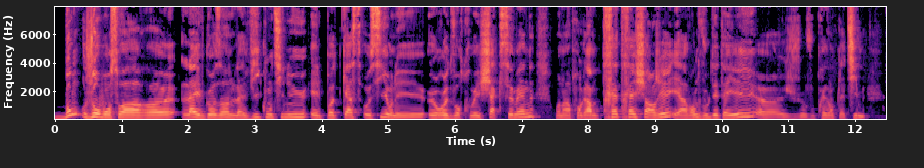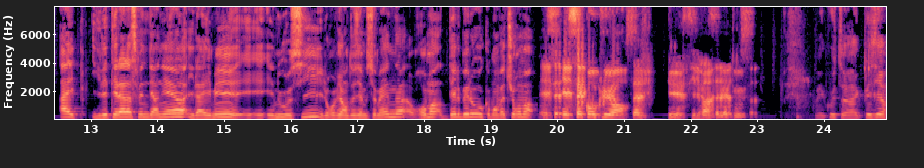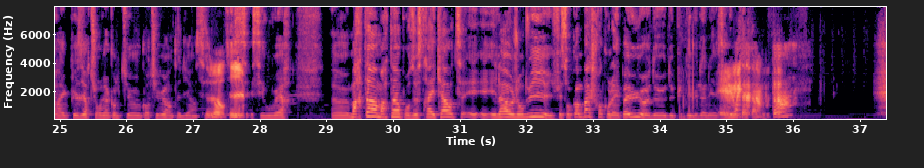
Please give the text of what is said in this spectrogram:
Bonjour, bonsoir. euh, Live goes on, la vie continue et le podcast aussi. On est heureux de vous retrouver chaque semaine. On a un programme très très chargé et avant de vous le détailler, euh, je vous présente la team Hype. Il était là la semaine dernière, il a aimé et, et- et nous aussi. Il revient en deuxième semaine. Romain Delbello, comment vas-tu Romain? Et c'est- concluant. Salut Sylvain, salut à tous. Écoute, euh, avec plaisir, avec plaisir. Tu reviens comme tu, quand tu veux, hein, t'as dit. hein, C'est gentil. c'est- C'est ouvert. Euh, Martin, Martin pour The Strikeout et, et- et là aujourd'hui, il fait son comeback. Je crois qu'on l'avait pas eu euh, de- depuis le début de l'année. Et oui, Martin. ça fait un bout de temps.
